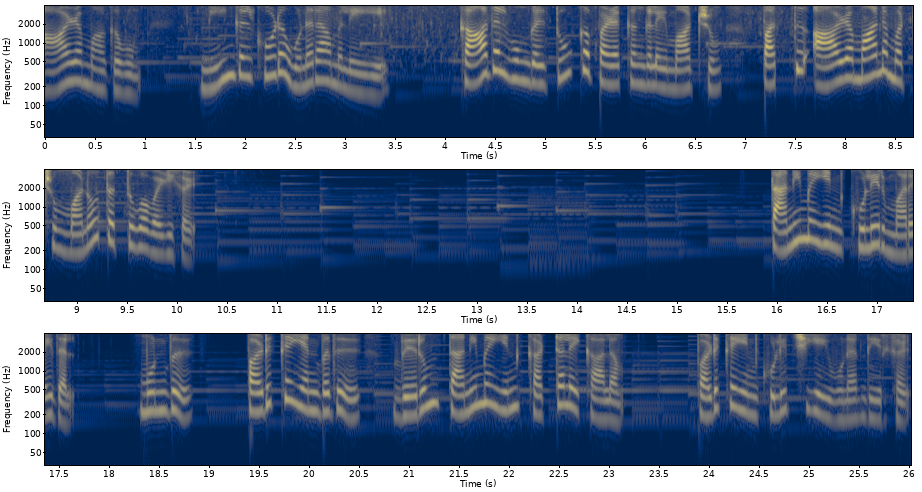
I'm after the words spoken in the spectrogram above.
ஆழமாகவும் நீங்கள் கூட உணராமலேயே. காதல் உங்கள் தூக்க பழக்கங்களை மாற்றும் பத்து ஆழமான மற்றும் மனோதத்துவ வழிகள். தனிமையின் குளிர் மறைதல். முன்பு படுக்கை என்பது வெறும் தனிமையின் கட்டளை காலம். படுக்கையின் குளிர்ச்சியை உணர்ந்தீர்கள்.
